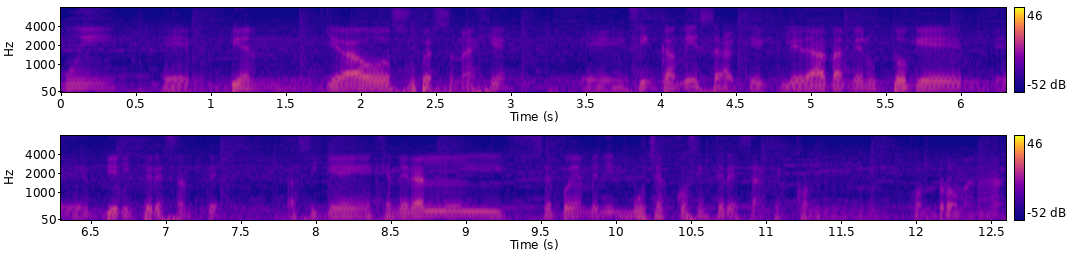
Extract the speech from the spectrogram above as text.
muy eh, bien llevado su personaje. sin camisa, que le da también un toque bien interesante. Así que en general se pueden venir muchas cosas interesantes con, con Roman. ¿ah?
